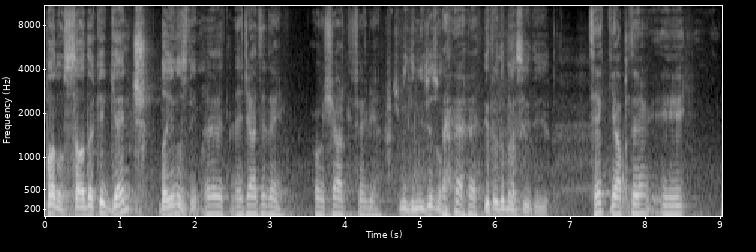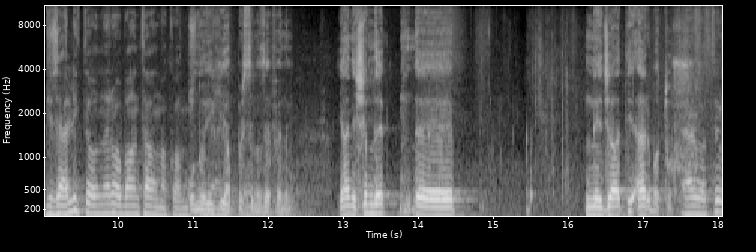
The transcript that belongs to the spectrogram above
pardon sağdaki genç dayınız değil mi? Evet, Necati dayım. O şarkı söyleyen. Şimdi dinleyeceğiz onu. Getirdim ben CD'yi. Tek yaptığım e, güzellik de onlara o bantı almak olmuştu. Onu iyi yani. ki yapmışsınız efendim. Yani şimdi eee Necati Erbatur. Erbatur,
